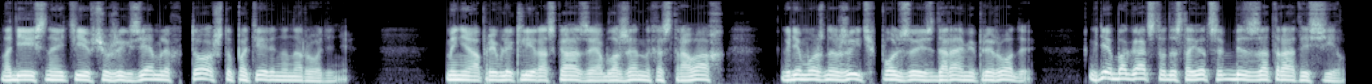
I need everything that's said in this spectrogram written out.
надеясь найти в чужих землях то, что потеряно на родине. Меня привлекли рассказы о блаженных островах, где можно жить, пользуясь дарами природы, где богатство достается без затрат и сил.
